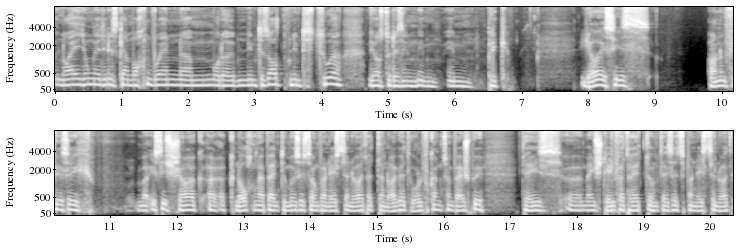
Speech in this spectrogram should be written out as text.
neue Junge, die das gern machen wollen? Ähm, oder nimmt es ab, nimmt es zu? Wie hast du das im, im, im Blick? Ja, es ist an und für sich, es ist schon eine, Knochenarbeit. Du musst sagen, beim SC Nord hat der Neubert Wolfgang zum Beispiel, der ist äh, mein Stellvertreter und der ist jetzt beim SC Nord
